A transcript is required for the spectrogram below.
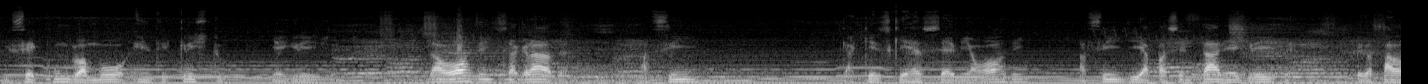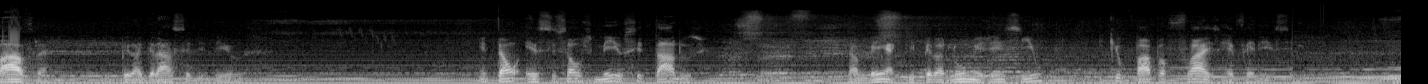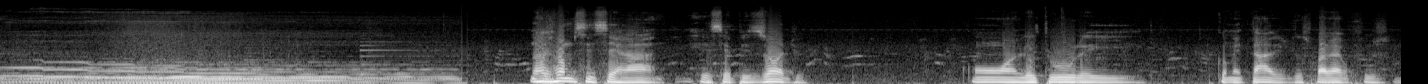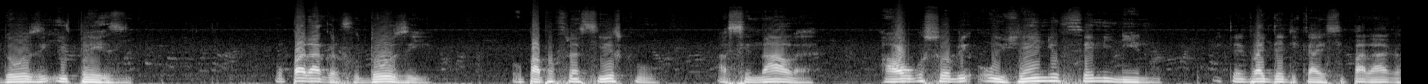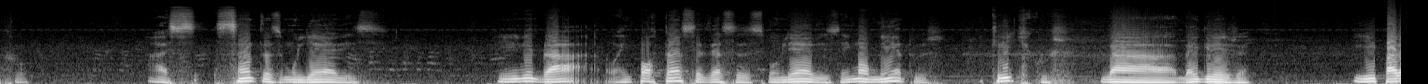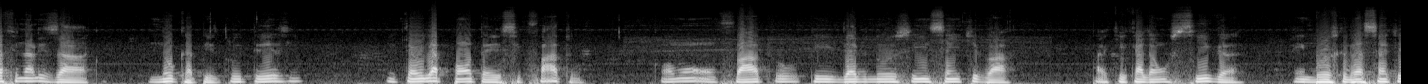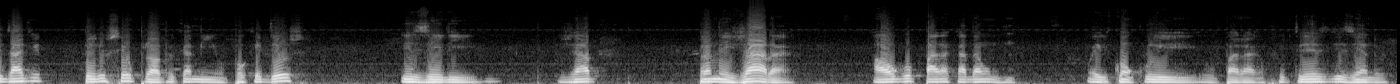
e fecundo amor entre Cristo e a Igreja, da ordem sagrada, a fim aqueles que recebem a ordem, a fim de apacentarem a igreja pela palavra e pela graça de Deus. Então, esses são os meios citados também aqui pela Lumen Gentium e que o Papa faz referência. Nós vamos encerrar esse episódio com a leitura e comentários dos parágrafos 12 e 13. O parágrafo 12, o Papa Francisco assinala algo sobre o gênio feminino. Então ele vai dedicar esse parágrafo às santas mulheres e lembrar a importância dessas mulheres em momentos críticos da, da igreja. E para finalizar, no capítulo 13, então ele aponta esse fato como um fato que deve nos incentivar para que cada um siga em busca da santidade pelo seu próprio caminho, porque Deus, diz ele, já planejara algo para cada um. Ele conclui o parágrafo 13 dizendo,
